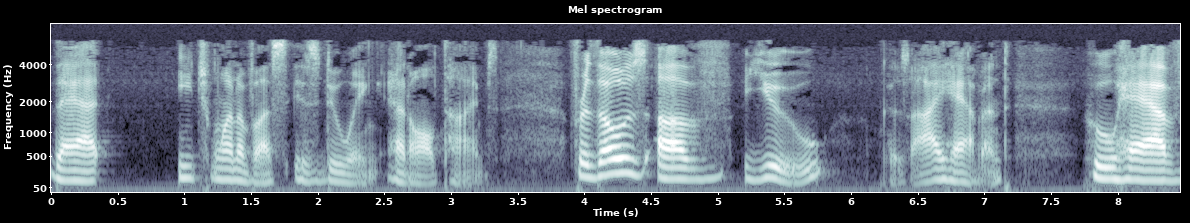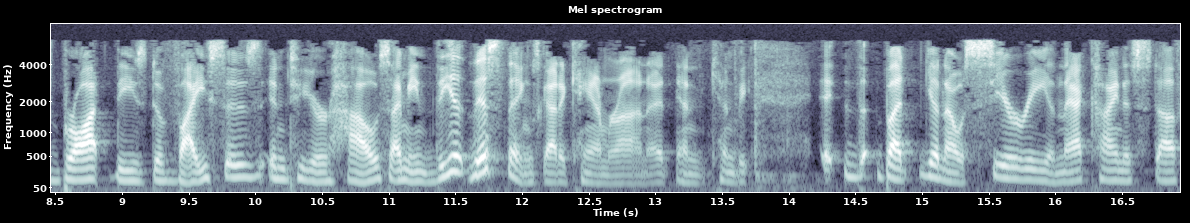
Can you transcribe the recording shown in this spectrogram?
that each one of us is doing at all times. For those of you, because I haven't, who have brought these devices into your house, I mean, the, this thing's got a camera on it and can be, it, but you know, Siri and that kind of stuff,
